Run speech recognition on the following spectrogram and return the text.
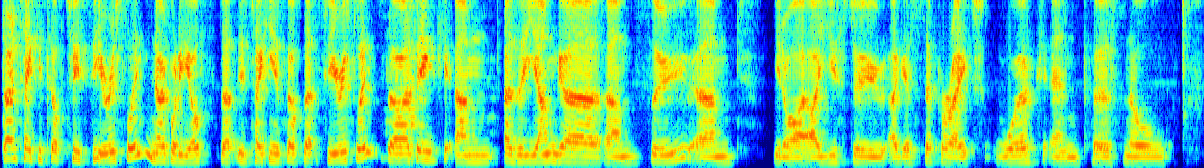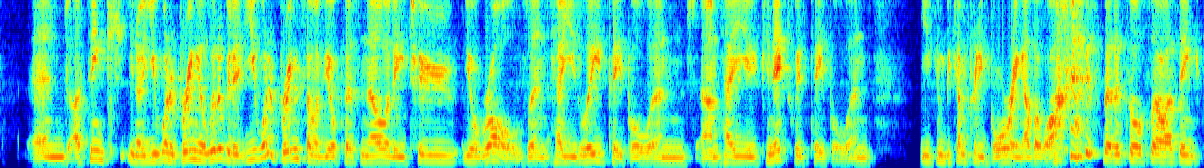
Don't take yourself too seriously. Nobody else is taking yourself that seriously. So i think um, as a younger um, sue um, you know I, I used to i guess separate work and personal. And I think you know you want to bring a little bit of you want to bring some of your personality to your roles and how you lead people and um, how you connect with people. And you can become pretty boring otherwise but it's also I think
